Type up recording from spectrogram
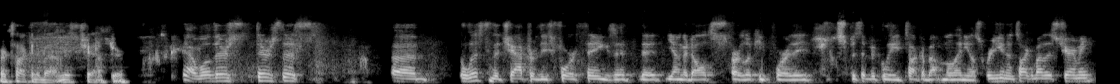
are talking about in this chapter. Yeah, well, there's there's this uh, list in the chapter of these four things that, that young adults are looking for. They specifically talk about millennials. Were you going to talk about this, Jeremy?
